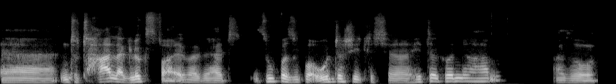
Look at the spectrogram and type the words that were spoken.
äh, ein totaler Glücksfall, weil wir halt super, super unterschiedliche Hintergründe haben. Also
